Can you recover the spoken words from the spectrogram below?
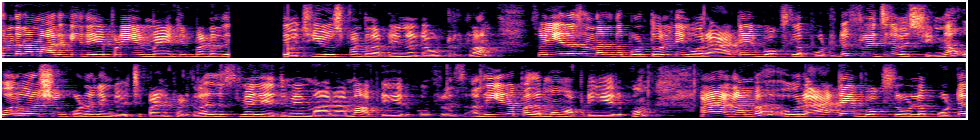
சந்தனமாக இருக்குது இது எப்படி மெயின்டைன் பண்ணுறது வச்சு யூஸ் பண்ணுறது அப்படின்னு டவுட் இருக்கலாம். ஸோ ஈர சந்தனத்தை பொறுத்தவரை நீங்கள் ஒரு ஏர்டைட் பாக்ஸில் போட்டுட்டு ஃப்ரிட்ஜில் வச்சிட்டிங்கன்னா ஒரு வருஷம் கூட நீங்கள் வச்சு பயன்படுத்தலாம். இது ஸ்மெல் எதுவுமே மாறாமல் அப்படியே இருக்கும் ஃப்ரெண்ட்ஸ் அந்த ஈரப்பதமும் அப்படியே இருக்கும். ஆனால் நம்ம ஒரு ஏர்டைட் பாக்ஸில் உள்ள போட்டு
